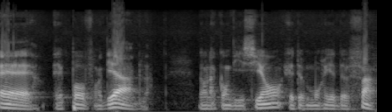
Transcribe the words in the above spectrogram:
airs et pauvres diables, dont la condition est de mourir de faim.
